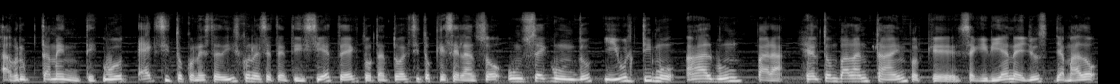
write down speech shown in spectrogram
abruptamente. Hubo éxito con este disco en el 77, Héctor, tanto éxito que se lanzó un segundo y último álbum para Hilton Valentine, porque seguirían ellos, llamado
